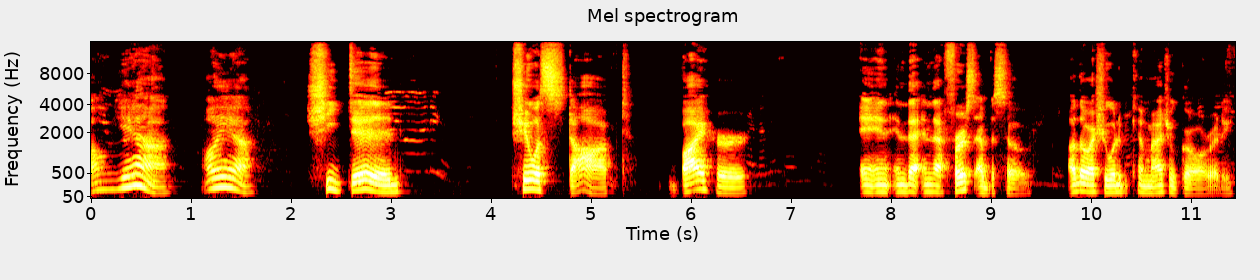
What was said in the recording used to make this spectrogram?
Oh yeah. Oh yeah. She did. She was stopped by her in in that in that first episode. Otherwise, she would have become Magic Girl already.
